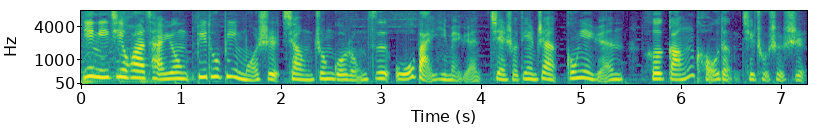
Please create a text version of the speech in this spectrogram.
印尼计划采用 B to B 模式向中国融资五百亿美元，建设电站、工业园和港口等基础设施，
